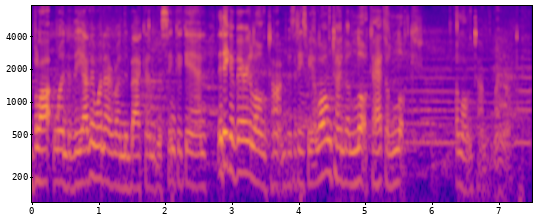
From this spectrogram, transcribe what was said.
blot one to the other one, I run them back under the sink again. They take a very long time because it takes me a long time to look. I have to look a long time at my work.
